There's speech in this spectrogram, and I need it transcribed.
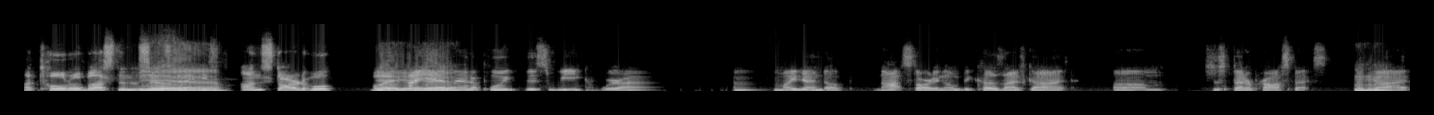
a total bust in the sense that he's unstartable, but Yeah, yeah, I yeah, am yeah. at a point this week where I might end up not starting him because I've got um, just better prospects. I've Mhm. got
